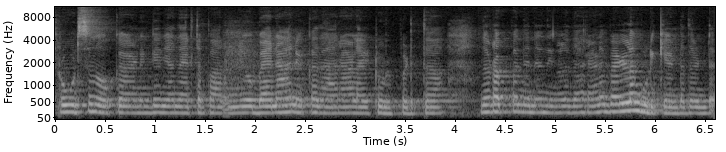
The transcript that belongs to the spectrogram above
ഫ്രൂട്ട്സ് നോക്കുകയാണെങ്കിൽ ഞാൻ നേരത്തെ പറഞ്ഞു ബനാനൊക്കെ ധാരാളമായിട്ട് ഉൾപ്പെടുത്തുക. അതോടൊപ്പം തന്നെ നിങ്ങൾ ധാരാളം വെള്ളം കുടിക്കേണ്ടതുണ്ട്.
